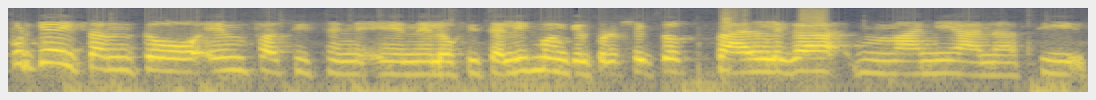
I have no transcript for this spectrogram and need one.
por qué hay tanto énfasis en, el oficialismo en que el proyecto salga mañana? Si,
